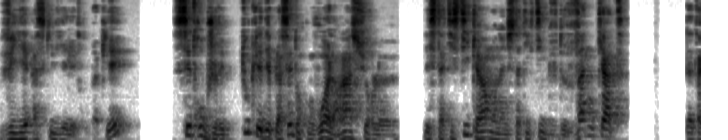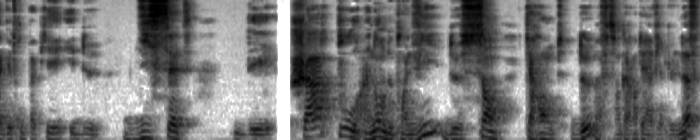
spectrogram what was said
veiller à ce qu'il y ait les troupes à pied. Ces troupes, je vais toutes les déplacer, donc on voit là hein, sur le, les statistiques, hein, on a une statistique de 24 d'attaque des troupes à pied et de 17 des chars pour un nombre de points de vie de 142, enfin 141,9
